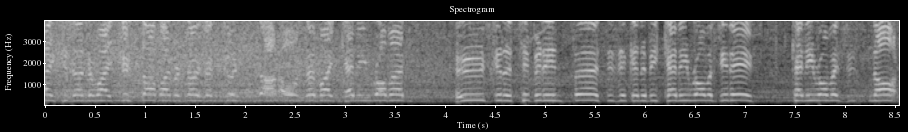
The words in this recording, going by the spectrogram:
Race is underway. Good start by Pedrosa. Good start also by Kenny Roberts. Who's going to tip it in first? Is it going to be Kenny Roberts? It is. Kenny Roberts, it's not.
